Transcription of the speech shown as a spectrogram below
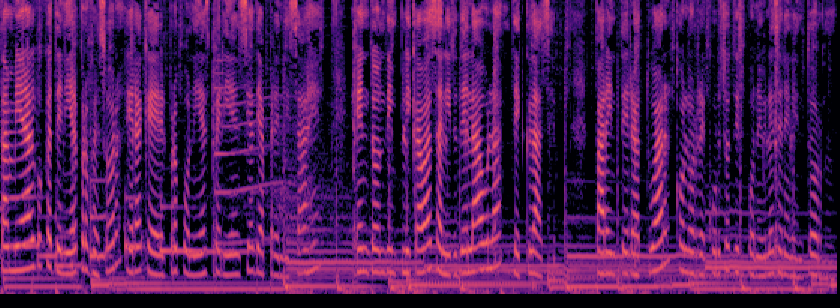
También algo que tenía el profesor era que él proponía experiencias de aprendizaje en donde implicaba salir del aula de clase para interactuar con los recursos disponibles en el entorno.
